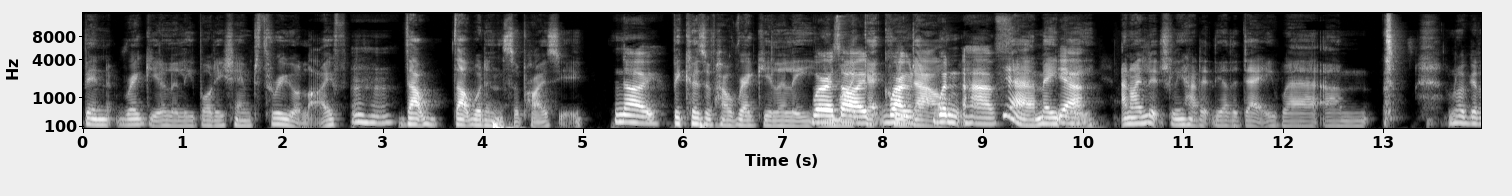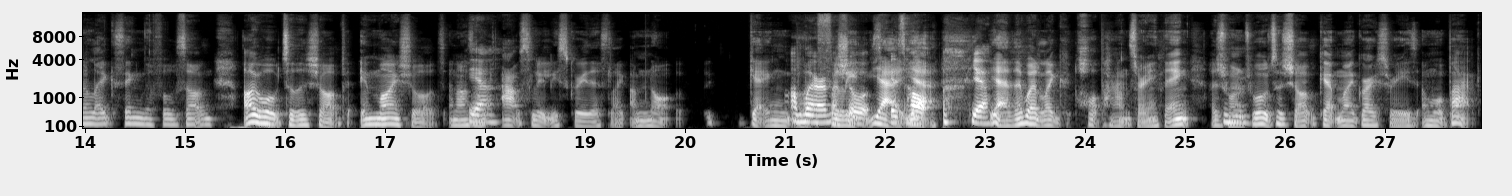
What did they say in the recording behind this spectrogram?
been regularly body shamed through your life, hmm that that wouldn't surprise you No. because of how regularly Whereas you might I won't, out. wouldn't have. Yeah, maybe. Yeah. And I literally had it the other day where um I'm not gonna like sing the full song. I walked to the shop in my shorts and I was Yeah. like, absolutely screw this. Like I'm not getting I'm like, wearing my fully- shorts. Yeah, it's yeah. hot. yeah. Yeah, they weren't like hot pants or anything. I just wanted Mhm. to walk to the shop, get my groceries, and walk back.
